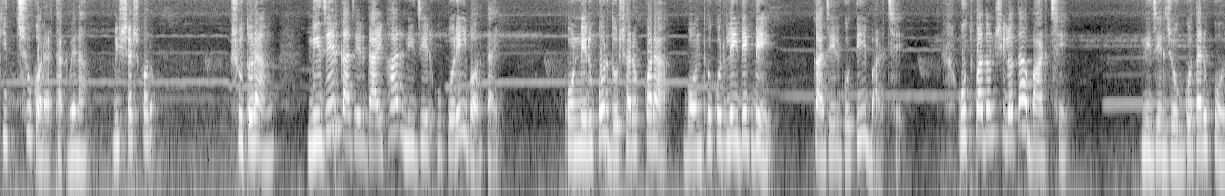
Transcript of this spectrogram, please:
কিচ্ছু করার থাকবে না। বিশ্বাস করো? সুতরাং নিজের কাজের দায়ভার নিজের উপরেই বর্তায়। অন্যের উপর দোষারোপ করা বন্ধ করলেই দেখবে কাজের গতি বাড়ছে, উৎপাদনশীলতা বাড়ছে, নিজের যোগ্যতার উপর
